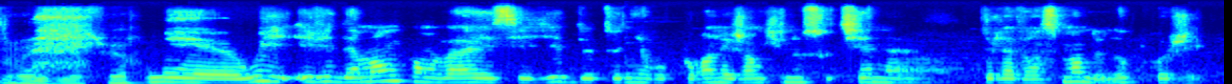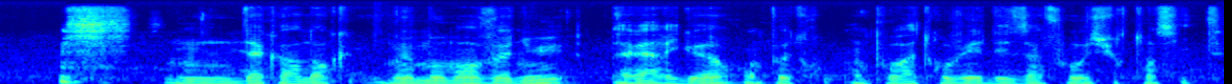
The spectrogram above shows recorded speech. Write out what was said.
Oui, bien sûr. Mais euh, oui, évidemment qu'on va essayer de tenir au courant les gens qui nous soutiennent euh, de l'avancement de nos projets. Mm, D'accord. Donc, le moment venu, à la rigueur, on, peut on pourra trouver des infos sur ton site.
